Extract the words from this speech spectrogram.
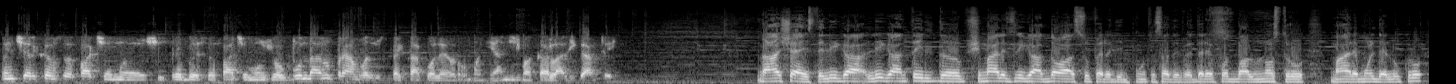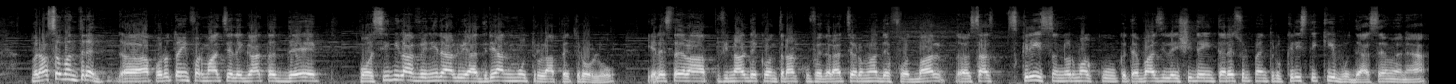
încercăm să facem uh, și trebuie să facem un joc bun, dar nu prea am văzut spectacole în România, nici măcar la Liga 1. Da, așa este. Liga, Liga 1 dă- și mai ales Liga a doua suferă din punctul ăsta de vedere. Fotbalul nostru mai are mult de lucru. Vreau să vă întreb, a apărut o informație legată de posibila venire a lui Adrian Mutru la Petrolul. El este la final de contract cu Federația Română de Fotbal. S-a scris în urmă cu câteva zile și de interesul pentru Cristi Chivu, de asemenea,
